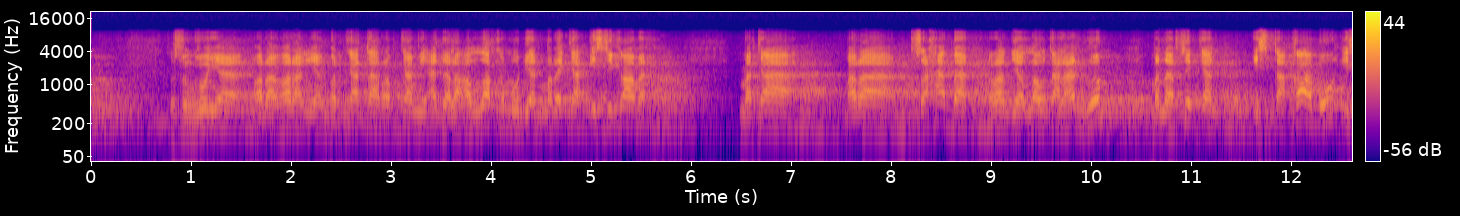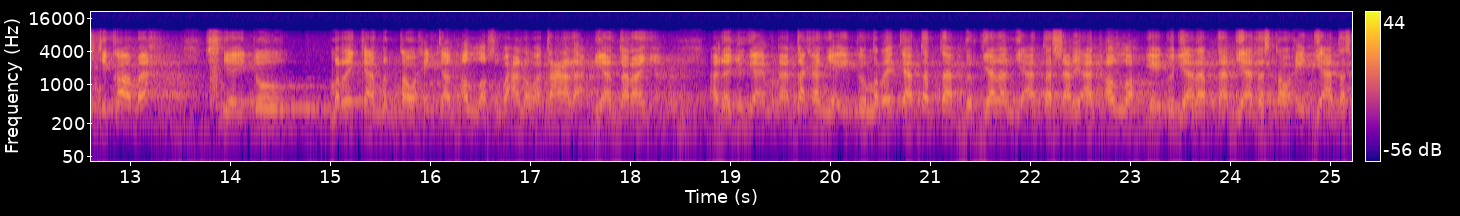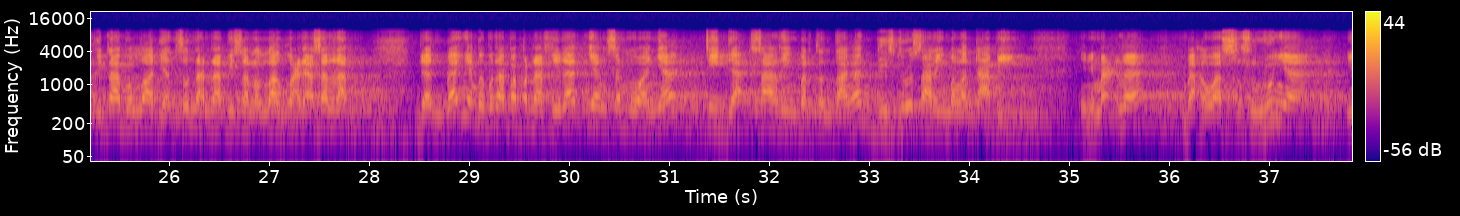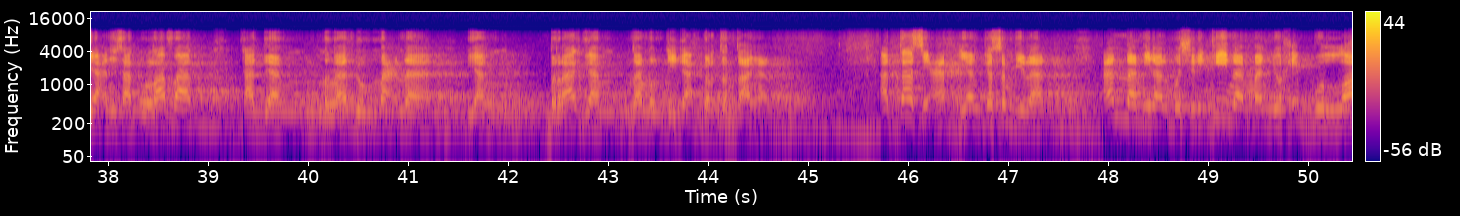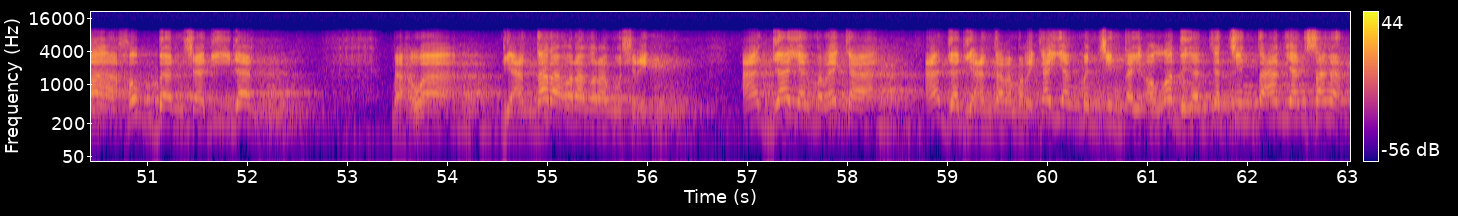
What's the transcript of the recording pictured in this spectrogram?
Sesungguhnya orang-orang yang berkata Rabb kami adalah Allah kemudian mereka istiqamah. Maka para sahabat radhiyallahu taala anhum menafsirkan istaqamu istiqamah yaitu mereka mentauhidkan Allah Subhanahu wa taala di antaranya ada juga yang mengatakan yaitu mereka tetap berjalan di atas syariat Allah yaitu di atas di atas tauhid, di atas kitabullah dan sunnah Nabi sallallahu alaihi wasallam. Dan banyak beberapa penafsiran yang semuanya tidak saling bertentangan justru saling melengkapi. Ini makna bahwa sesungguhnya yakni satu lafaz kadang mengandung makna yang beragam namun tidak bertentangan. At-tasi'ah yang kesembilan, anna minal musyrikin man yuhibbullah hubban syadidan. Bahwa di antara orang-orang musyrik ada yang mereka ada di antara mereka yang mencintai Allah dengan kecintaan yang sangat.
